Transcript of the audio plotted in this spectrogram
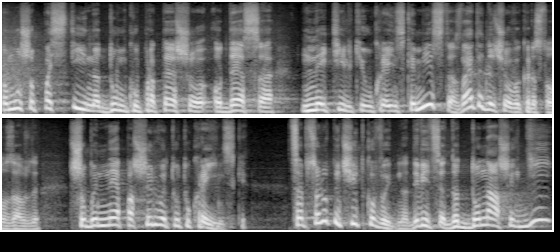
Тому що постійна думку про те, що Одеса не тільки українське місто, знаєте для чого використовував завжди? Щоб не поширювати тут українське. Це абсолютно чітко видно. Дивіться, до, до наших дій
